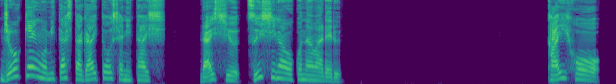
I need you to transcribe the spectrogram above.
条件を満たした該当者に対し、来週追試が行われる。開放。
